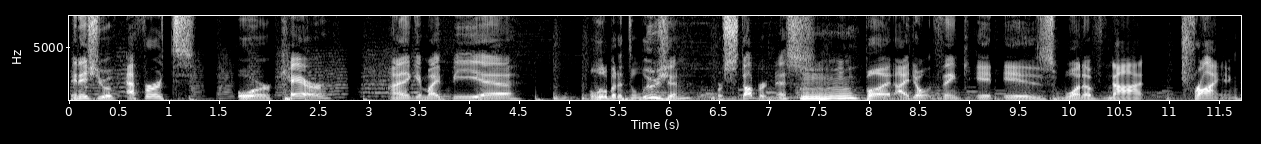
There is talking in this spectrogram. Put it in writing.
an issue of effort or care. I think it might be uh, a little bit of delusion or stubbornness, mm-hmm. but I don't think it is one of not trying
